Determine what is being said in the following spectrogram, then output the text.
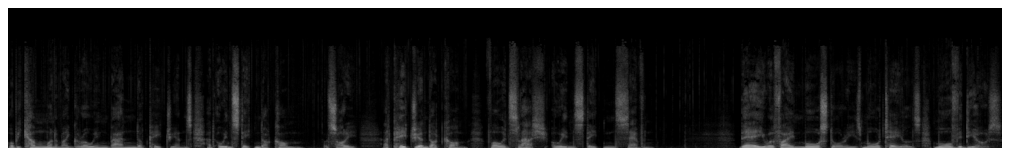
or become one of my growing band of Patreons at owenstaton.com. Sorry, at patreon.com forward slash Owen Staton 7. There you will find more stories, more tales, more videos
